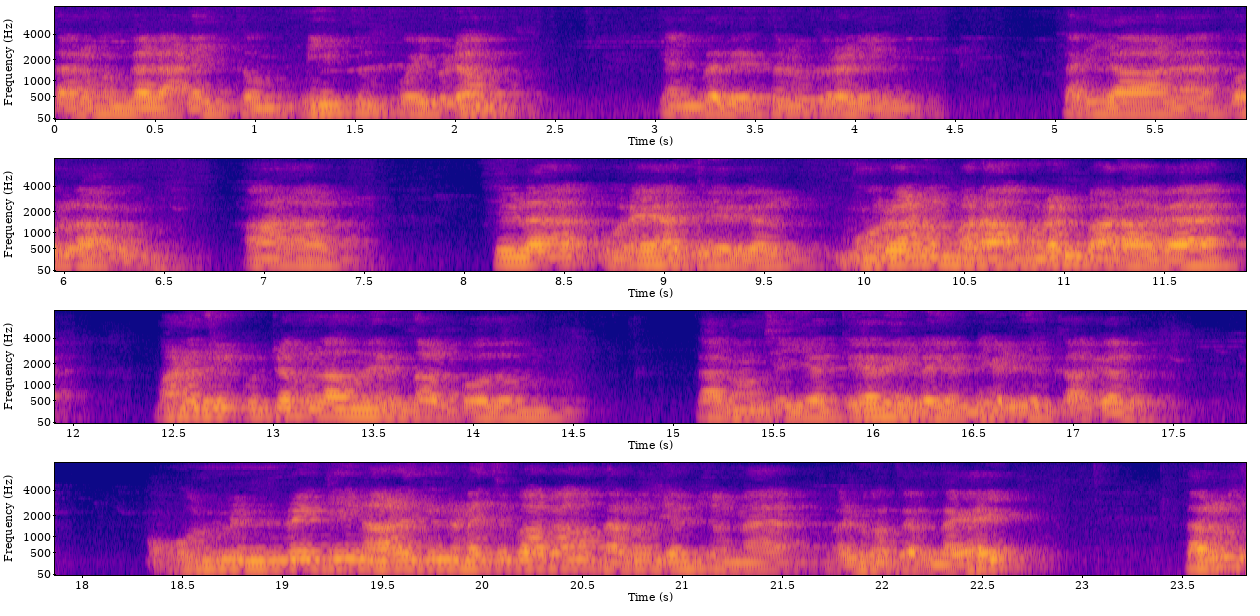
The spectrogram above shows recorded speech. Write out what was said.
தர்மங்கள் அனைத்தும் நீத்து போய்விடும் என்பது திருக்குறளின் சரியான பொருளாகும். ஆனால் சில உரையாசிரியர்கள் முரண்படா முரண்பாடாக மனதில் குற்றமில்லாமல் இருந்தால் போதும் தர்மம் செய்ய தேவையில்லை என்று எழுதியிருக்கார்கள். ஒன்று இன்றைக்கு நாளைக்கு நினைத்து பார்க்காம தர்மம் சொன்ன வள்ளுவ பெருந்தகை தர்மம்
